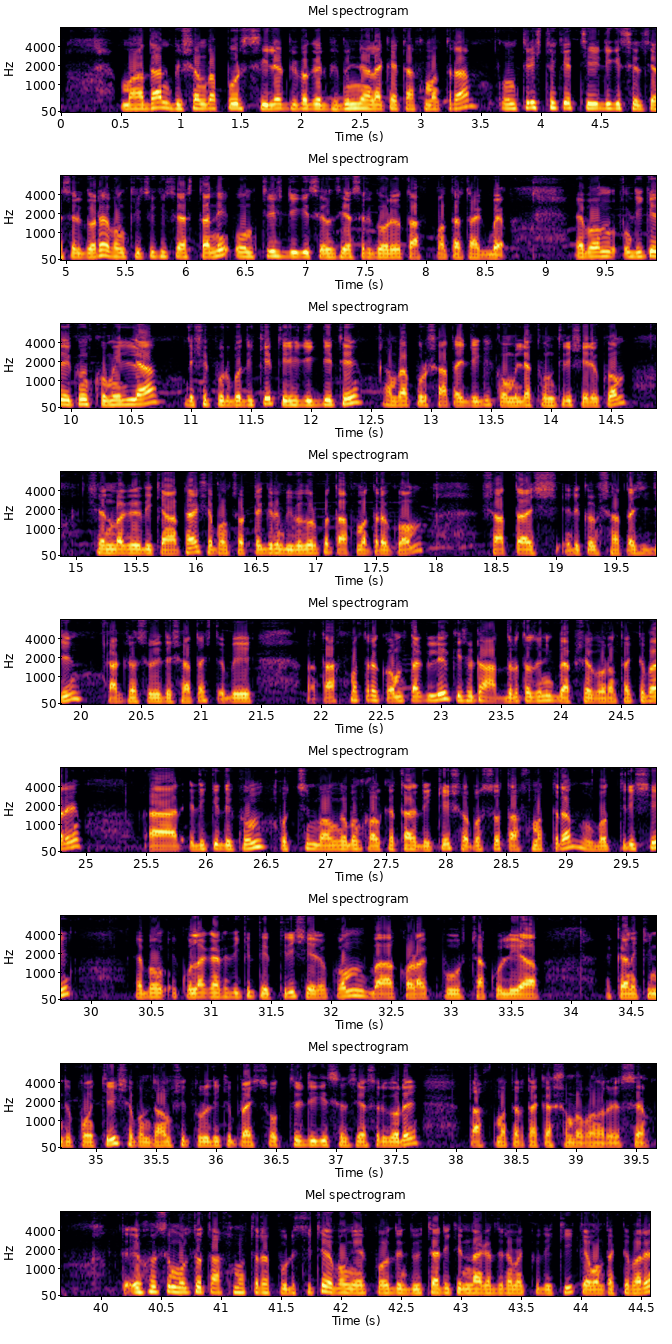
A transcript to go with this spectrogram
মাদান বিশনবাপুর সিলেট বিভাগের বিভিন্ন এলাকায় তাপমাত্রা উনত্রিশ থেকে তিরিশ ডিগ্রি সেলসিয়াসের ঘরে এবং কিছু কিছু স্থানে উনত্রিশ ডিগ্রি সেলসিয়াসের ঘরেও তাপমাত্রা থাকবে। এবং এদিকে দেখুন, কুমিল্লা, দেশের পূর্ব দিকে তিরিশ ডিগ্রিতে, আমরা পুরো সাতাশ ডিগ্রি, কুমিল্লা উনত্রিশ এরকম, সেনবাগের দিকে আঠাশ এবং চট্টগ্রাম বিভাগের উপর তাপমাত্রা কম সাতাশ এরকম সাতাশ যে খাগড়াছড়িতে সাতাশ তবে তাপমাত্রা কম থাকলেও কিছুটা আর্দ্রতাজনিক ব্যবসা গরম থাকতে পারে। আর এদিকে দেখুন, পশ্চিমবঙ্গ এবং কলকাতার দিকে সর্বোচ্চ তাপমাত্রা বত্রিশে এবং কোলাঘাটের দিকে তেত্রিশ, এরকম বা কড়াকপুর, চাকুলিয়া এখানে কিন্তু পঁয়ত্রিশ এবং জামশেদপুরের দিকে প্রায় ছত্রিশ ডিগ্রি সেলসিয়াসের করে তাপমাত্রা থাকার সম্ভাবনা রয়েছে। তো এই হচ্ছে মূলত তাপমাত্রার পরিস্থিতি এবং এরপর দিন দুই তারিখের নাগাদ যদি আমরা একটু দেখি কেমন থাকতে পারে।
